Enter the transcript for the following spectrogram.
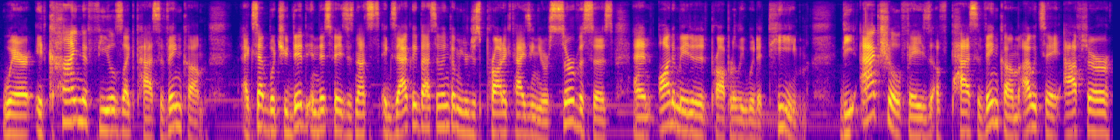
where it kind of feels like passive income. Except what you did in this phase is not exactly passive income, you're just productizing your services and automated it properly with a team. The actual phase of passive income, I would say after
